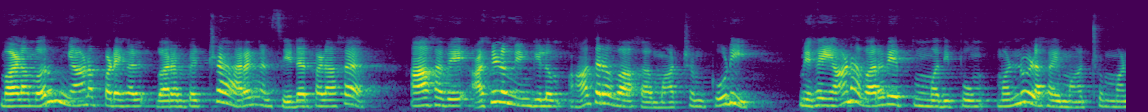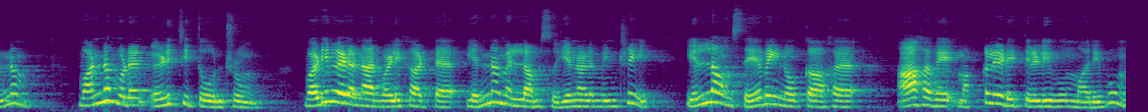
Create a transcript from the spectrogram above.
வளம் வரும் ஞானப்படைகள் வரம் பெற்ற அரங்கன் சீடர்களாக. ஆகவே அகிலம் எங்கிலும் ஆதரவாக மாற்றம் கூடி மிகையான வரவேற்பும் மதிப்பும் மண்ணுலகை மாற்றும் வண்ணம் வண்ணமுடன் எழுச்சி தோன்றும். வடிவேலனார் வழிகாட்ட எண்ணமெல்லாம் சுயநலமின்றி எல்லாம் சேவை நோக்காக. ஆகவே மக்களிடை தெளிவும் அறிவும்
